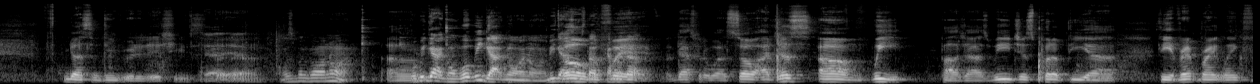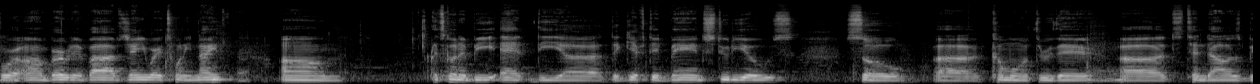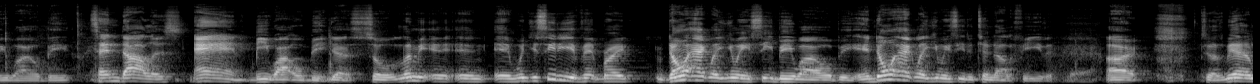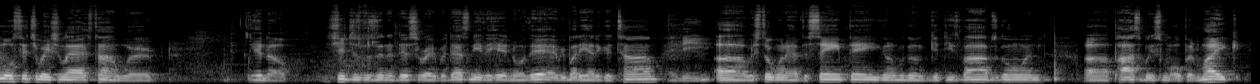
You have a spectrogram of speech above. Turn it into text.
You got some deep rooted issues. yeah, but, yeah. uh, What's been going on? what we got going? What we got going on? We got oh, some stuff coming yeah, up. that's what it was. So I just um we apologize. We just put up the uh the Eventbrite link for um Bourbon and Vibes January 29th. Um it's going to be at the uh the Gifted Band Studios. So uh come on through there. Mm-hmm. Uh it's $10 BYOB. Ten dollars and BYOB. Yes. So let me and, and, and when you see the Eventbrite, don't act like you ain't see BYOB, and don't act like you ain't see the ten dollar fee either. Yeah. All right. So we had a little situation last time where, you know, shit just was in a disarray, but that's neither here nor there. Everybody had a good time. Indeed. Uh, we're still going to have the same thing. You know, we're going to get these vibes going. Uh, possibly some open mic.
